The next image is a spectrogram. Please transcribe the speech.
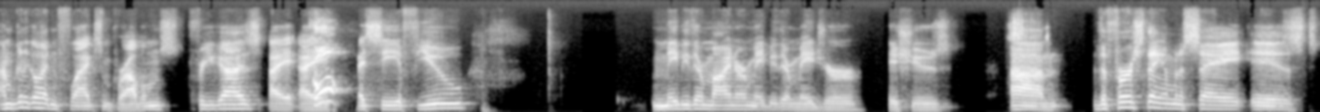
I'm gonna go ahead and flag some problems for you guys. I I, Cool. I see a few. Maybe they're minor, maybe they're major issues. Um, the first thing I'm gonna say is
